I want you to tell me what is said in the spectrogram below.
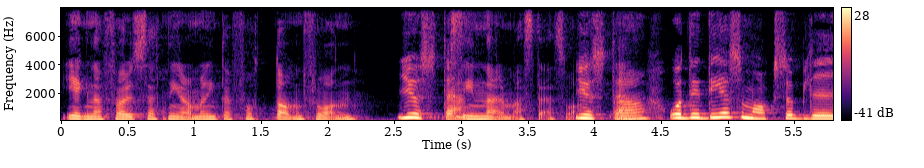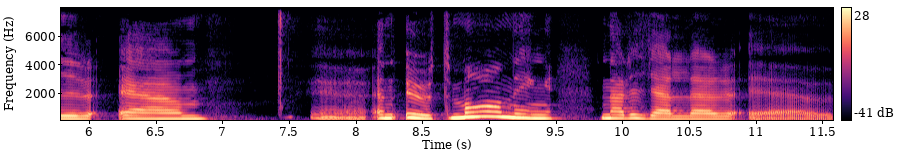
egna förutsättningar om man inte har fått dem från sin närmaste. Så. Just det. Och det är det som också blir... Eh, eh, en utmaning när det gäller eh,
